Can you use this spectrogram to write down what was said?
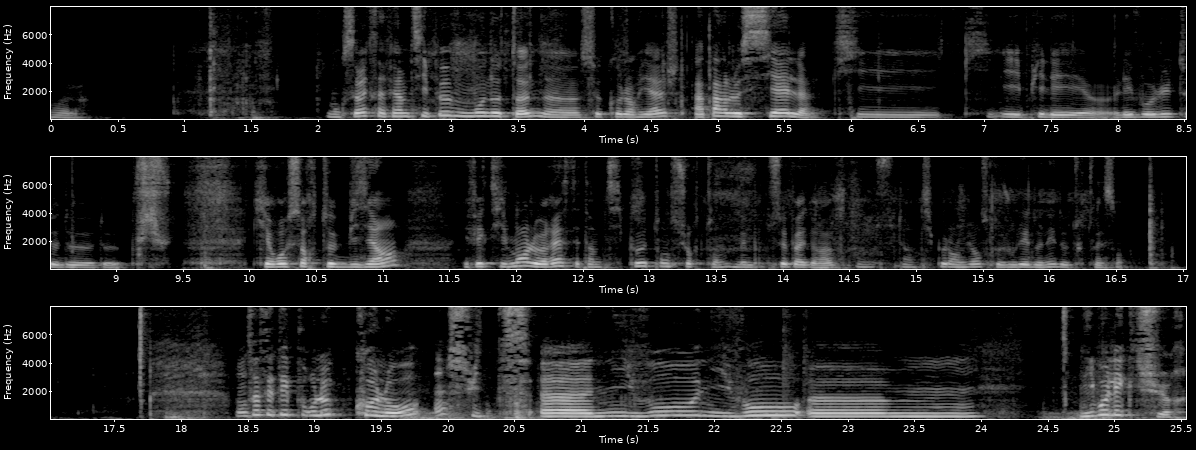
Voilà. Donc c'est vrai que ça fait un petit peu monotone ce coloriage, à part le ciel qui, et puis les, euh, volutes qui ressortent bien. Effectivement, le reste est un petit peu ton sur ton, mais bon, c'est pas grave. C'est un petit peu l'ambiance que je voulais donner de toute façon. Donc ça, c'était pour le colo. Ensuite, euh, niveau, niveau, euh, niveau lecture.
